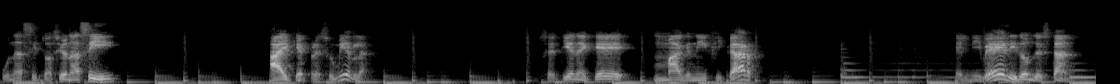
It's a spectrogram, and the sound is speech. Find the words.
una situación así hay que presumirla. Se tiene que magnificar el nivel y dónde están.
